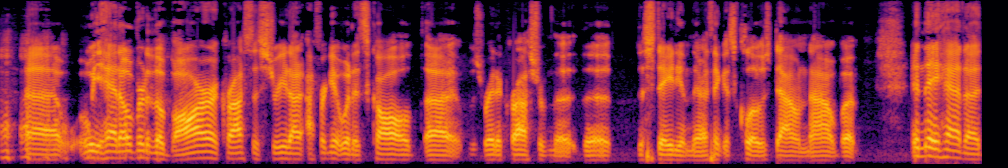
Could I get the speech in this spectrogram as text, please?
uh, we head over to the bar across the street. I, I forget what it's called. Uh, it was right across from the, the the stadium there. I think it's closed down now, but and they had a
